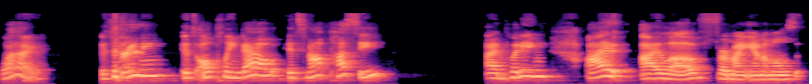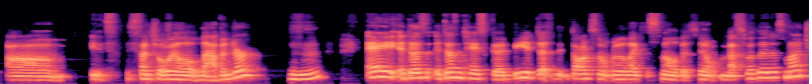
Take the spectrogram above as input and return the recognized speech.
why it's draining. It's all cleaned out. It's not pussy. I'm putting i i love for my animals um it's essential oil lavender. Hmm a it does it doesn't taste good. B it do, dogs don't really like the smell of it so they don't mess with it as much.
